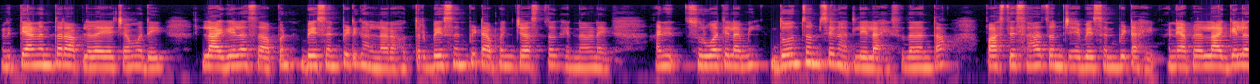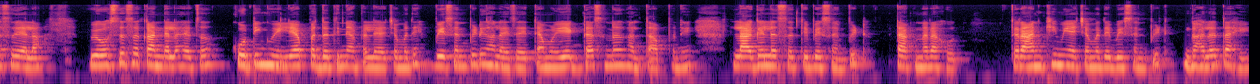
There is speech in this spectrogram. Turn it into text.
आणि त्यानंतर आपल्याला याच्यामध्ये लागेल असं आपण बेसनपीठ घालणार आहोत. तर बेसनपीठ आपण जास्त घेणार नाही. आणि सुरुवातीला मी दोन चमचे घातलेलं आहे. साधारणतः पाच ते सहा चमचे हे बेसनपीठ आहे. आणि आपल्याला लागेल असं याला व्यवस्थित असं कांद्याला ह्याचं कोटिंग होईल. या पद्धतीने आपल्याला याच्यामध्ये बेसनपीठ घालायचं आहे. त्यामुळे एकदाच न घालता आपण हे लागेल असं ते बेसनपीठ टाकणार आहोत. तर आणखी मी याच्यामध्ये बेसनपीठ घालत आहे.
